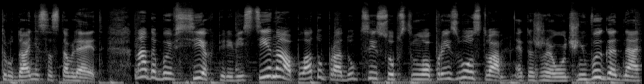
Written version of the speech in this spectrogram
труда не составляет. Надо бы всех перевести на оплату продукции собственного производства. Это же очень выгодно выгодно.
